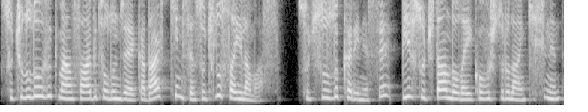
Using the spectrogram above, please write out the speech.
Suçluluğu hükmen sabit oluncaya kadar kimse suçlu sayılamaz. Suçsuzluk karinesi bir suçtan dolayı kovuşturulan kişinin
